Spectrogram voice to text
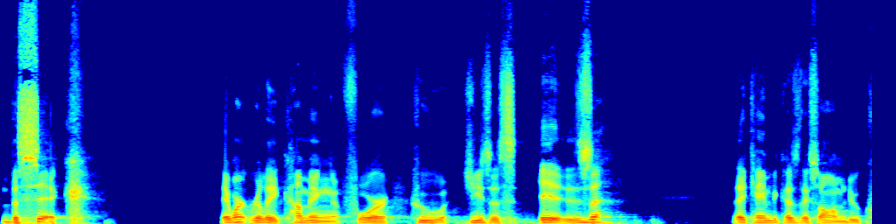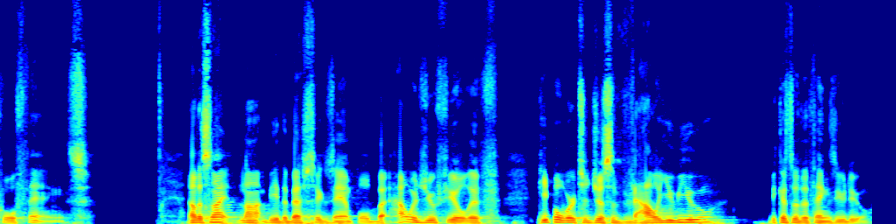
the sick. They weren't really coming for who Jesus is. They came because they saw him do cool things. Now, this might not be the best example, but how would you feel if people were to just value you because of the things you do?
